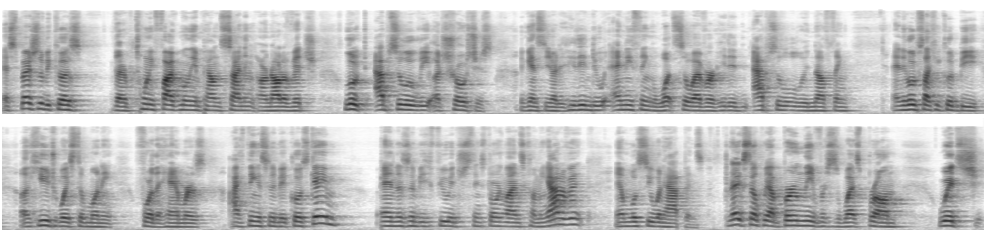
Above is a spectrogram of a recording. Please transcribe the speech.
especially because their 25 million pound signing Arnautovic looked absolutely atrocious against United. He didn't do anything whatsoever. He did absolutely nothing and he looks like he could be a huge waste of money for the Hammers. I think it's going to be a close game, and there's going to be a few interesting storylines coming out of it, and we'll see what happens. Next up, we have Burnley versus West Brom, which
